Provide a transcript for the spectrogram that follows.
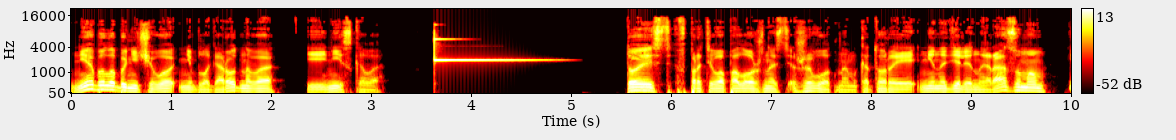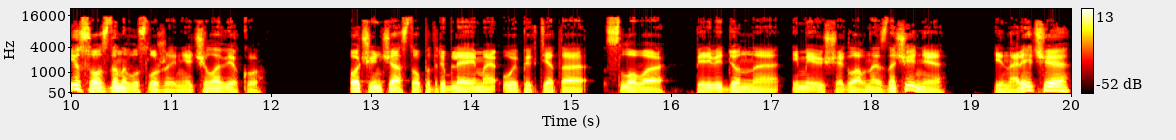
не было бы ничего неблагородного и низкого. То есть в противоположность животным, которые не наделены разумом и созданы в услужение человеку. Очень часто употребляемое у Эпиктета слово, переведенное, имеющее главное значение, и наречие,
